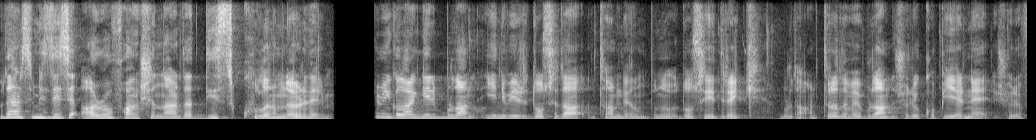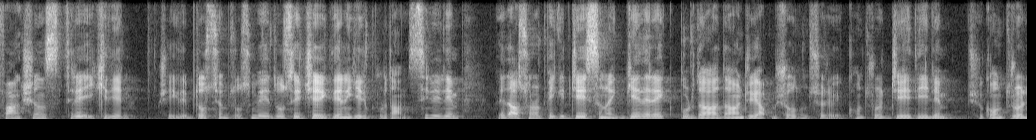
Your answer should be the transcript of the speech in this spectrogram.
Bu dersimizde ise arrow function'larda this kullanımını öğrenelim. Şimdi ilk olarak gelip buradan yeni bir dosya daha tanımlayalım. Bunu dosyayı direkt burada arttıralım ve buradan şöyle copy yerine şöyle functions-2 diyelim. Bu şekilde bir dosyamız olsun ve dosya içeriklerini gelip buradan silelim. Ve daha sonra peki JSON'a gelerek burada daha önce yapmış olduğum şöyle Ctrl C diyelim. Şu Ctrl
